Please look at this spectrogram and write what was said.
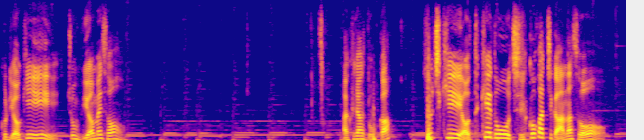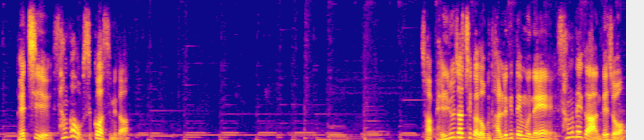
그리고 여기 좀 위험해서. 아 그냥 놓을까? 솔직히 어떻게 해도 질 것 같지가 않아서 배치 상관없을 것 같습니다 자 밸류 자체가 너무 다르기 때문에 상대가 안 되죠?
